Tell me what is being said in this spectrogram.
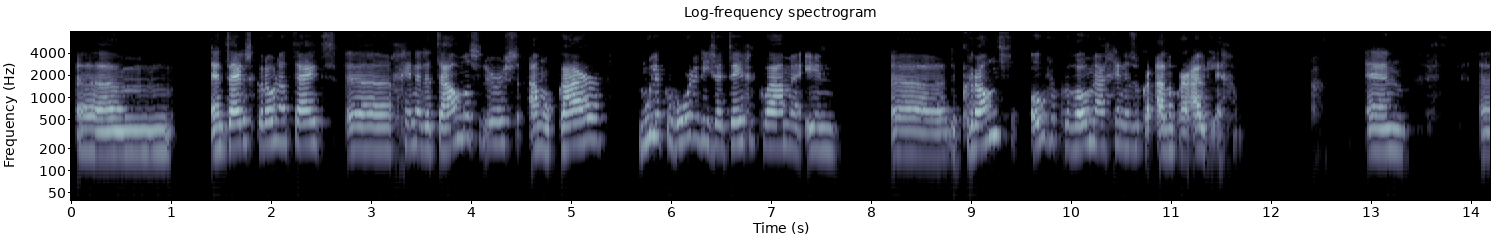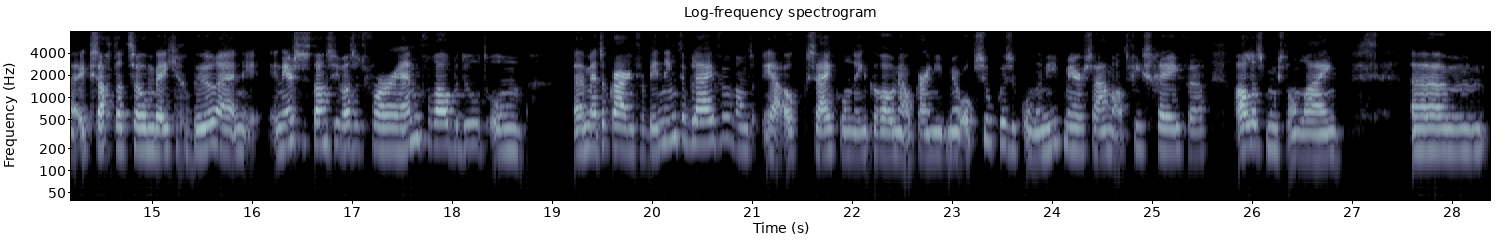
Um, en tijdens coronatijd gingen de taalambassadeurs aan elkaar moeilijke woorden die zij tegenkwamen in de krant over corona, gingen ze aan elkaar uitleggen. En ik zag dat zo een beetje gebeuren. En in eerste instantie was het voor hen vooral bedoeld om uh, met elkaar in verbinding te blijven. Want ja, ook zij konden in corona elkaar niet meer opzoeken. Ze konden niet meer samen advies geven. Alles moest online. Um,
